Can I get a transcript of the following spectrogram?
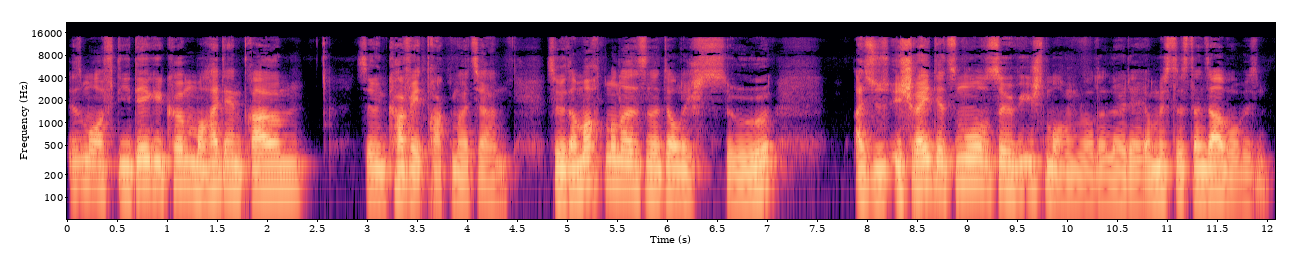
ist man auf die Idee gekommen, man hat den Traum, so einen Kaffeetrakt mal zu haben. So, da macht man das natürlich so. Also ich rede jetzt nur so, wie ich es machen würde, Leute. Ihr müsst es dann selber wissen,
